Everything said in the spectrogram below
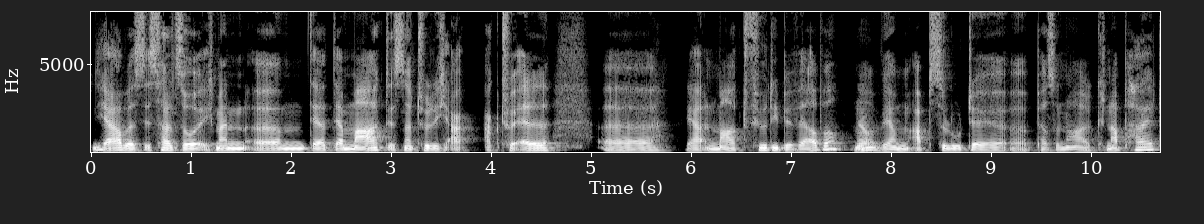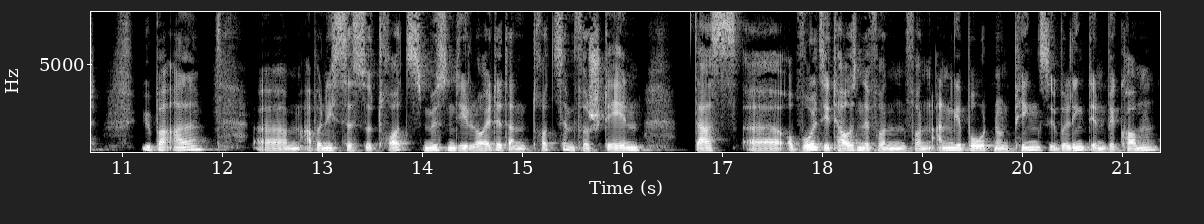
Ja, aber es ist halt so, ich meine, ähm, der, der Markt ist natürlich ak aktuell äh, ja ein Markt für die Bewerber. Ne? Ja. Wir haben absolute äh, Personalknappheit überall. Ähm, aber nichtsdestotrotz müssen die Leute dann trotzdem verstehen, dass, äh, obwohl sie tausende von, von Angeboten und Pings über LinkedIn bekommen,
